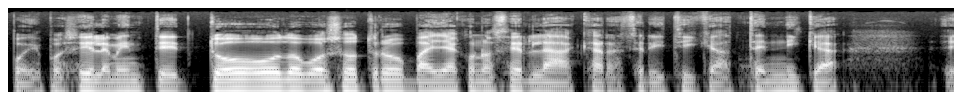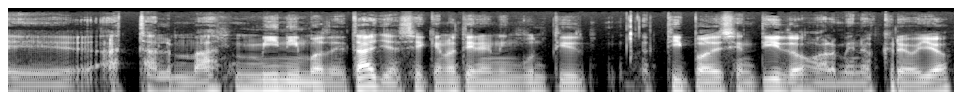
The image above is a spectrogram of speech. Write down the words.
pues posiblemente todos vosotros vaya a conocer las características técnicas eh, hasta el más mínimo detalle, así que no tiene ningún tipo de sentido, o al menos creo yo,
